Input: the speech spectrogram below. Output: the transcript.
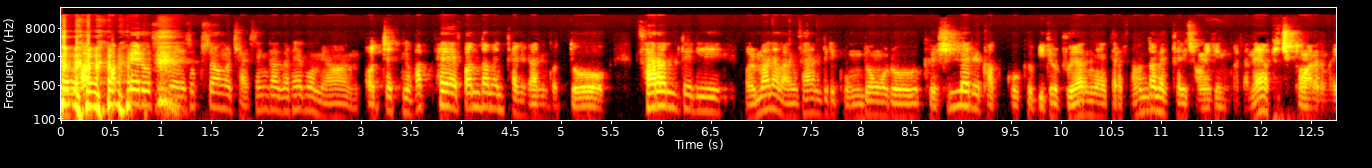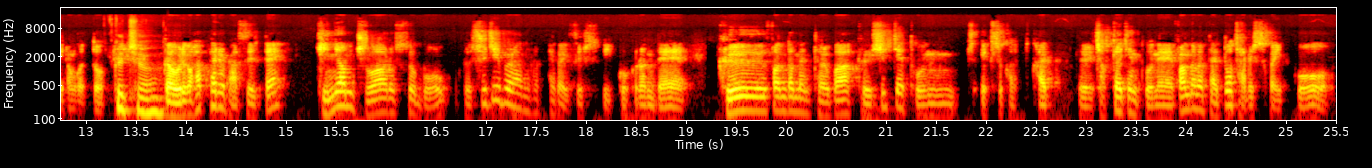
그 화, 화폐로서의 속성을 잘 생각을 해보면 어쨌든 화폐 펀더멘탈이라는 것도 사람들이 얼마나 많은 사람들이 공동으로 그 신뢰를 갖고 그 믿음을 부여하느냐에 따라서 펀더멘탈이 정해지는 거잖아요. 기축통화라든가 이런 것도. 그렇죠. 그러니까 우리가 화폐를 봤을 때 기념 주화로서 뭐그 수집을 하는 화폐가 있을 수도 있고 그런데 그 펀더멘털과 그 실제 돈 액수가 가- 그 적혀진 돈의 펀더멘탈이 또 다를 수가 있고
